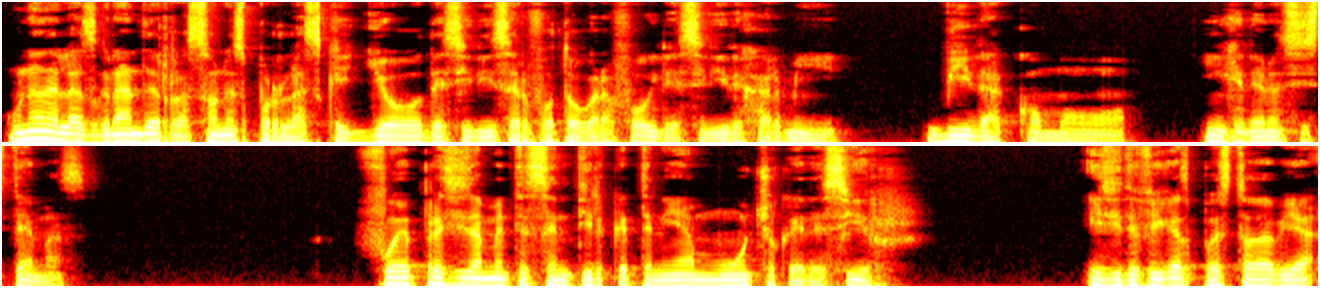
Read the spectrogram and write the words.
Una de las grandes razones por las que yo decidí ser fotógrafo y decidí dejar mi, vida como ingeniero en sistemas fue precisamente sentir que tenía mucho que decir. Y si te fijas, pues todavía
